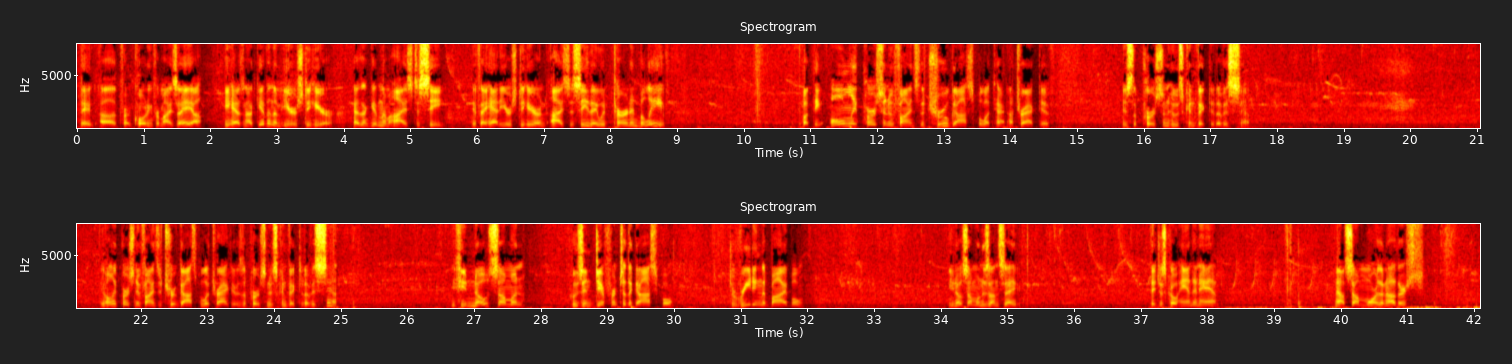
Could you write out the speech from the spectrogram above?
they, uh, for, quoting from Isaiah, he has not given them ears to hear, has not given them eyes to see. If they had ears to hear and eyes to see, they would turn and believe. But the only person who finds the true gospel att- attractive is the person who's convicted of his sin. The only person who finds the true gospel attractive is the person who's convicted of his sin. If you know someone who's indifferent to the gospel, to reading the Bible, you know someone who's unsaved. They just go hand in hand. Now, some more than others.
